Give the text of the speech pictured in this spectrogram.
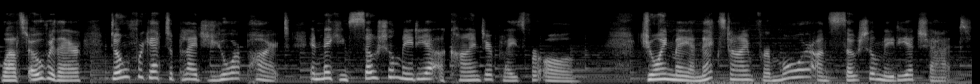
Whilst over there, don't forget to pledge your part in making social media a kinder place for all. Join Mayah next time for more on social media chat.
